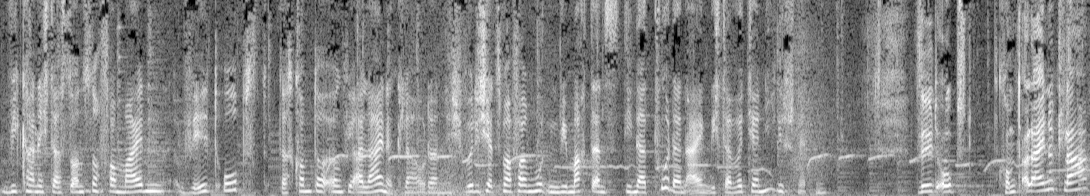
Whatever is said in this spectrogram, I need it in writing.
wie kann ich das sonst noch vermeiden? Wildobst, das kommt doch irgendwie alleine klar, oder nicht? Würde ich jetzt mal vermuten. Wie macht das die Natur denn eigentlich? Da wird ja nie geschnitten. Wildobst kommt alleine klar.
